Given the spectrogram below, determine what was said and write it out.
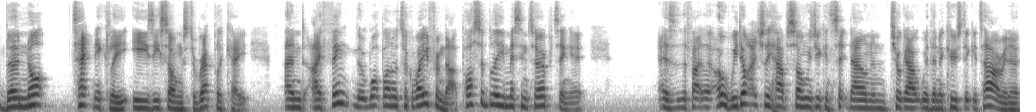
they're not technically easy songs to replicate. And I think that what Bono took away from that, possibly misinterpreting it, is the fact that oh, we don't actually have songs you can sit down and chug out with an acoustic guitar in a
